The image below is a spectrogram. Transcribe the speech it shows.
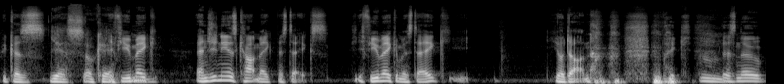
because Yes. Okay. if you make engineers can't make mistakes. If you make a mistake, you're done. like there's no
